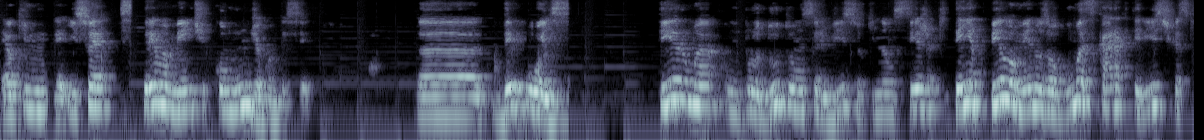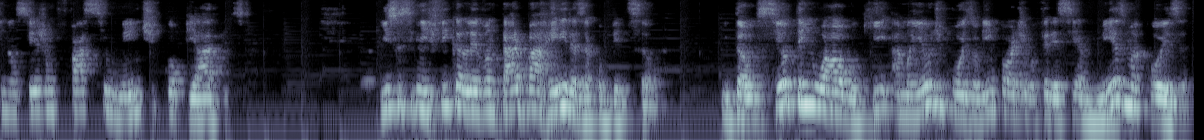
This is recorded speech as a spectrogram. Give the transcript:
é o que, é, isso é extremamente comum de acontecer. Uh, depois, ter uma, um produto ou um serviço que não seja, que tenha pelo menos algumas características que não sejam facilmente copiáveis. Isso significa levantar barreiras à competição. Então, se eu tenho algo que amanhã ou depois alguém pode oferecer a mesma coisa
